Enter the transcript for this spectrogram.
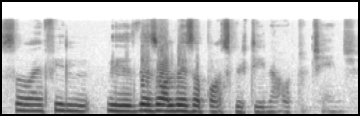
So i feel there's always a possibility now to change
